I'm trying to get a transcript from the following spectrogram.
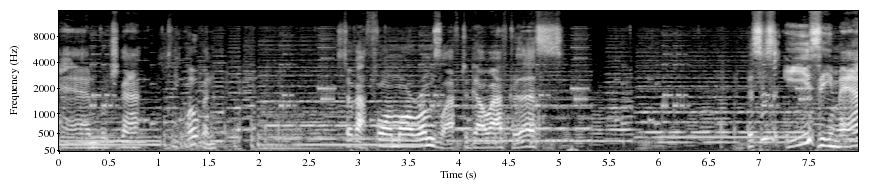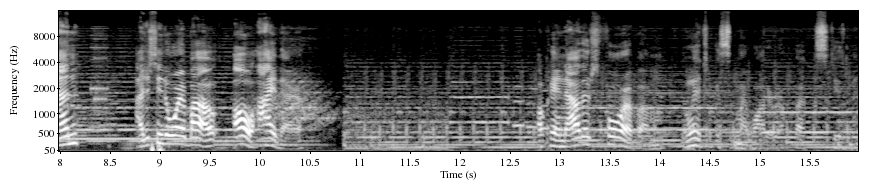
And we're just gonna keep moving. Still got four more rooms left to go after this. This is easy, man. I just need to worry about... Oh, hi there. Okay, now there's four of them. I'm gonna take a sip of my water real quick. Excuse me.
